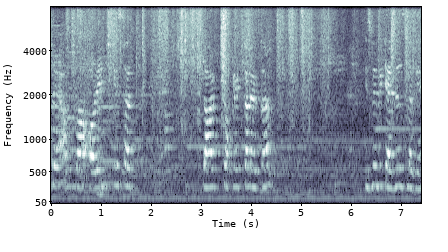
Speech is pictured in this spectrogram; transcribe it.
है आपका ऑरेंज के साथ डार्क चॉकलेट कलर का, इसमें भी टेजल्स लगे।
